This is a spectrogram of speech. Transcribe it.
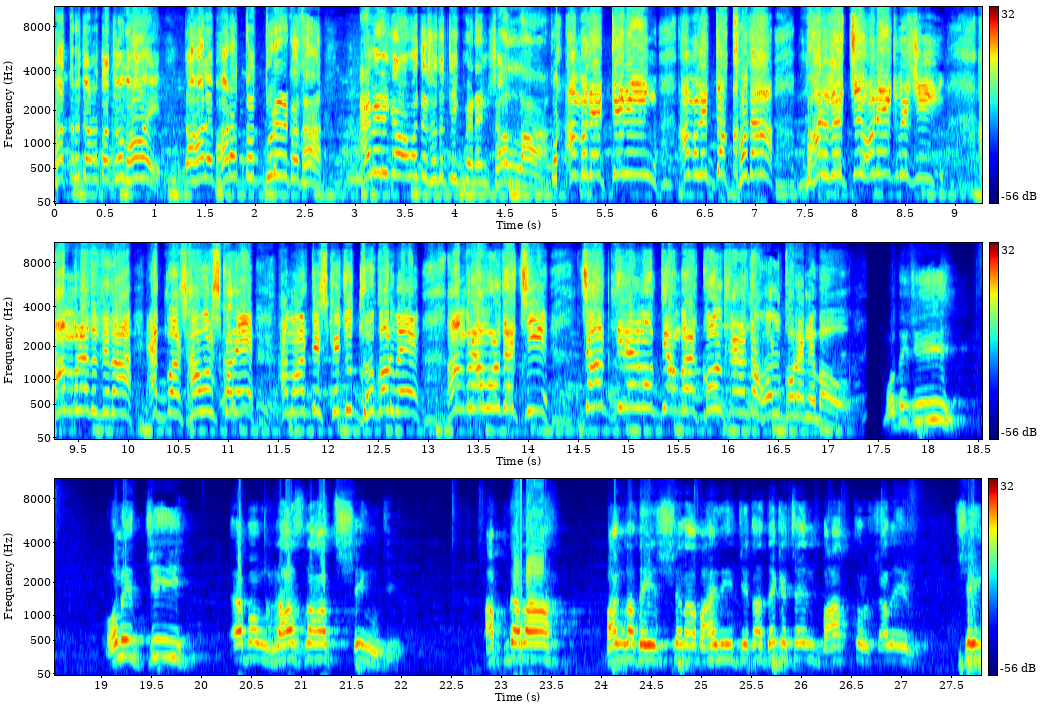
ছাত্র জনতা যোগ হয় তাহলে ভারত তো দূরের কথা। আমেরিকা আমাদের সাথে টিকবে না ইনশাল্লাহ আমাদের ট্রেনিং আমাদের দক্ষতা ভারতের চেয়ে অনেক বেশি। আমরা যদি এরা একবার সাহস করে আমার দেশকে যুদ্ধ করবে আমরা বলে দিচ্ছি চার দিনের মধ্যে আমরা কলকাতা দখল করে নেব। মোদিজি অমিতজি এবং রাজনাথ সিংজি আপনারা বাংলাদেশ সেনাবাহিনী যেটা দেখেছেন বাহাত্তর সালের সেই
